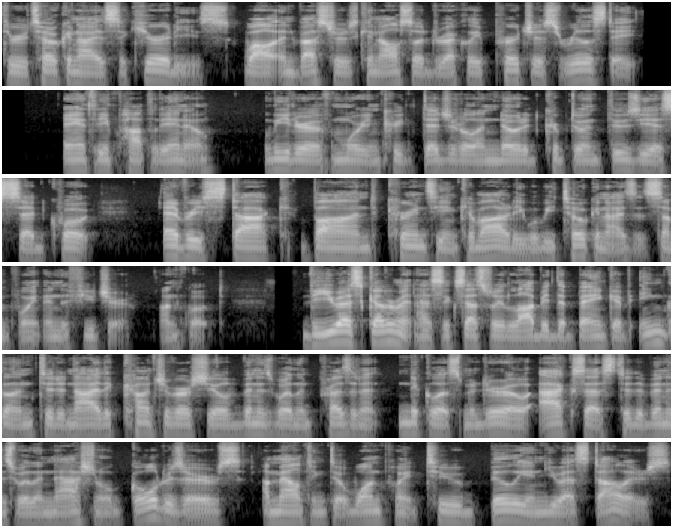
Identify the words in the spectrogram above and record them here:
through tokenized securities, while investors can also directly purchase real estate. Anthony Pompliano, leader of Morgan Creek Digital and noted crypto enthusiast, said, quote, Every stock, bond, currency, and commodity will be tokenized at some point in the future. Unquote. The U.S. government has successfully lobbied the Bank of England to deny the controversial Venezuelan President Nicolas Maduro access to the Venezuelan national gold reserves amounting to 1.2 billion U.S. dollars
